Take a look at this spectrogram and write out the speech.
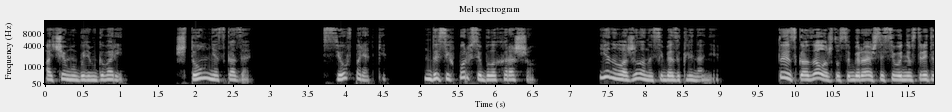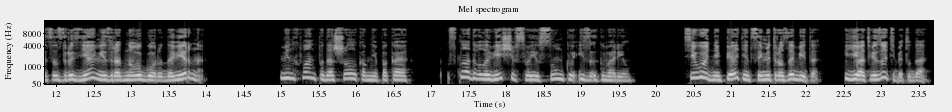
О чем мы будем говорить? Что мне сказать? Все в порядке. До сих пор все было хорошо. Я наложила на себя заклинание. «Ты сказала, что собираешься сегодня встретиться с друзьями из родного города, верно?» Минхван подошел ко мне, пока я складывала вещи в свою сумку и заговорил. «Сегодня пятница и метро забито. Я отвезу тебя туда.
